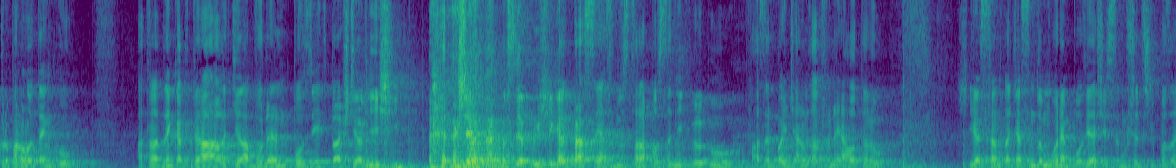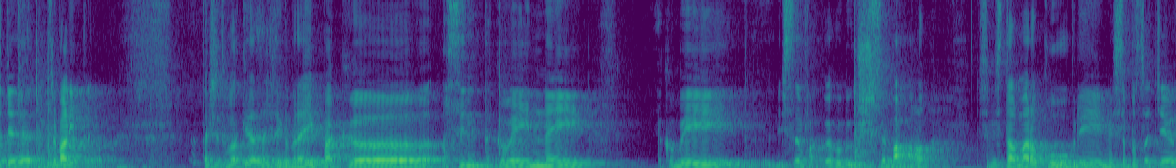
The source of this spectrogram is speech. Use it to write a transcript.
propadlou letenku a ta letenka, která letěla o den později, byla ještě levnější. Takže prostě průšvih jak prase. Já jsem dostal na poslední chvilku v Azerbajdžánu zavřený na hotelu. Jel jsem, letěl jsem domů o den později, takže jsem ušetřil v podstatě třeba líp. Jo. Takže to byl taky zažitek dobrý. Pak uh, asi takový nej, jakoby, když jsem fakt jakoby už se bál, jsem mi stal v Maroku, kdy mi se v podstatě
